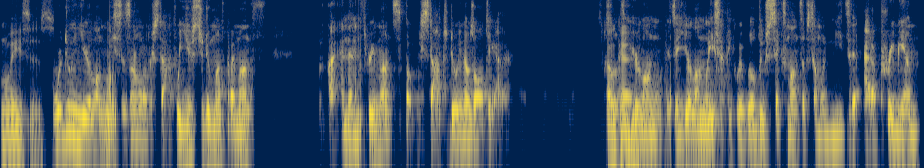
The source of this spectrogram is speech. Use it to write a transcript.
leases? we're doing year long leases on all of our stuff. We used to do month by month uh, and then three months, but we stopped doing those altogether. So it's Okay. a year long. It's a year long lease. I think we will do six months if someone needs it at a premium.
